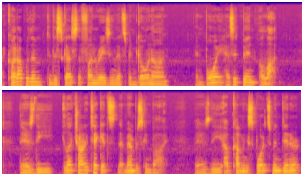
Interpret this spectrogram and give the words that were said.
I caught up with him to discuss the fundraising that's been going on, and boy, has it been a lot. There's the electronic tickets that members can buy. There's the upcoming sportsman dinner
